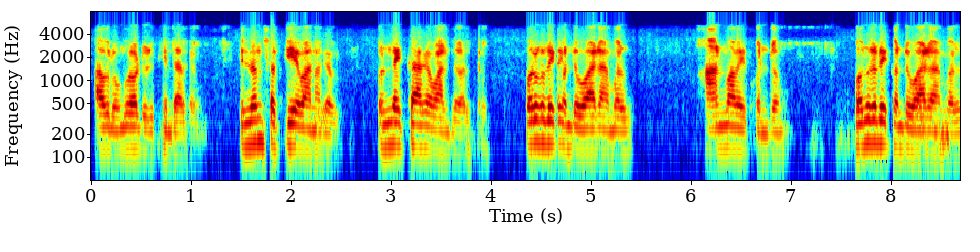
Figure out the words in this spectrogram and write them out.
அவர்கள் உங்களோடு இருக்கின்றார்கள். இன்னும் சத்தியவான்கள் உண்மைக்காக வாழ்ந்தவர்கள். பொருள்களை கொண்டு வாழாமல் ஆன்மாவை கொண்டும் பொருள்களை கொண்டு வாழாமல்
